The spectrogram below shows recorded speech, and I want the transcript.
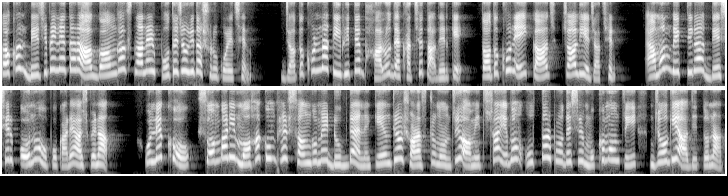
তখন বিজেপি নেতারা গঙ্গা স্নানের প্রতিযোগিতা শুরু করেছেন। যতক্ষণ না টিভিতে ভালো দেখাচ্ছে তাদেরকে, ততক্ষণ এই কাজ চালিয়ে যাচ্ছেন। এমন ব্যক্তিরা দেশের কোনো উপকারে আসবে না। উল্লেখ্য, সোমবারই মহাকুম্ভের সঙ্গমে ডুব দেন কেন্দ্রীয় স্বরাষ্ট্রমন্ত্রী অমিত শাহ এবং উত্তরপ্রদেশের মুখ্যমন্ত্রী যোগী আদিত্যনাথ।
